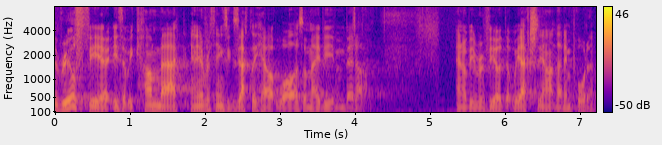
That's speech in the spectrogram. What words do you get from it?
The real fear is that we come back and everything's exactly how it was, or maybe even better. And it'll be revealed that we actually aren't that important.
